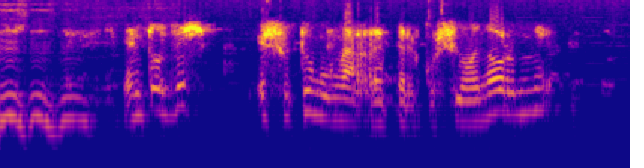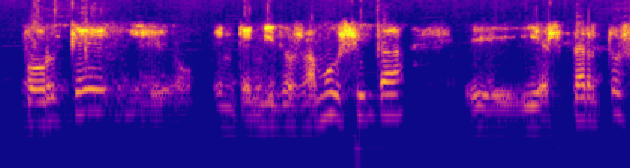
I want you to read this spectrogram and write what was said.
entonces eso tuvo unha repercusión enorme porque eh, entendidos a música e, eh, e expertos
